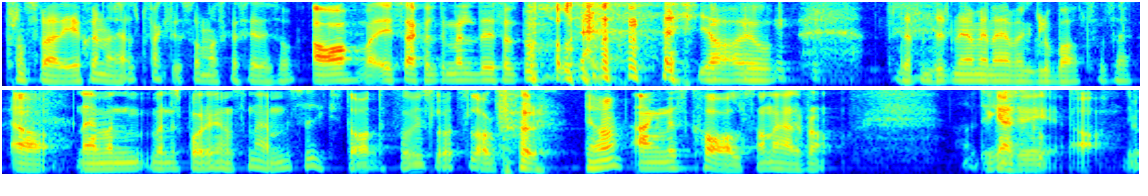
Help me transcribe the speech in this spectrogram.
Från Sverige generellt faktiskt, om man ska se det så. Ja, särskilt i Melodifestivalen. ja, jo. Definitivt, men jag menar även globalt så att säga. ja, nej men Vänersborg är en sån här musikstad, får vi slå ett slag för. Ja, Agnes Karlsson är härifrån. det, Det är kanske, ganska coolt. ja, jo.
